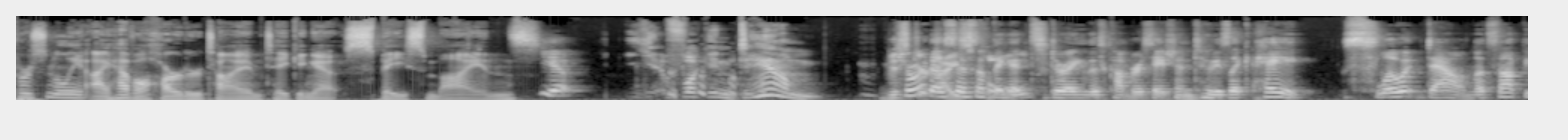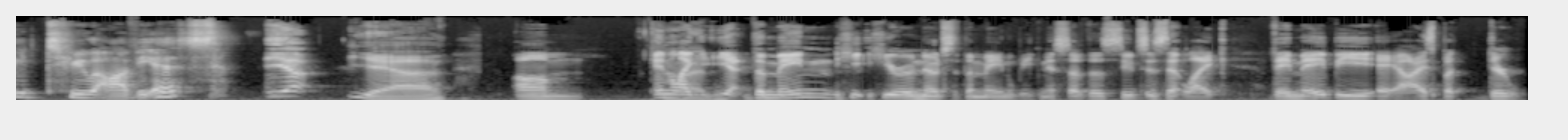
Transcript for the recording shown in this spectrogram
"Personally, I have a harder time taking out space mines." Yep. Yeah, fucking damn, Mr. Trowa does say something Cold. during this conversation too. He's like, "Hey, slow it down. Let's not be too obvious." Yeah. Yeah, Um, and God. like, yeah, the main he- Heero notes that the main weakness of those suits is that like they may be AIs, but they're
